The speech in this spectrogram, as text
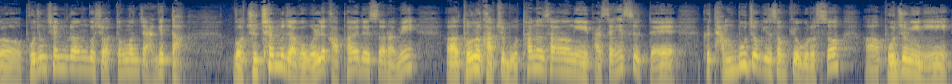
어, 보증 채무라는 것이 어떤 건지 알겠다. 뭐 주채무자가 원래 갚아야 될 사람이 아, 돈을 갚지 못하는 상황이 발생했을 때 그 담보적인 성격으로서 아, 보증인이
